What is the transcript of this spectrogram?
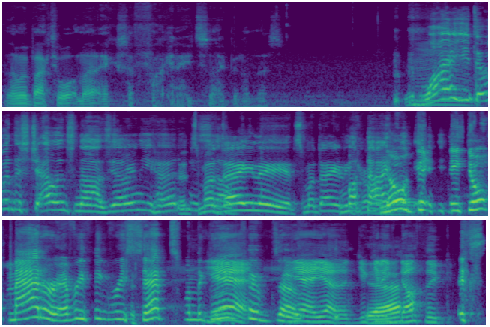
And then we're back to automatics. I fucking hate sniping on this. Why are you hmm. doing this challenge, Naz? You're only hurting It's yourself. my daily. It's my daily. My daily. No, they, they don't matter. Everything resets when the game yeah. comes out. Yeah, yeah. You're Yeah. getting nothing. It's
